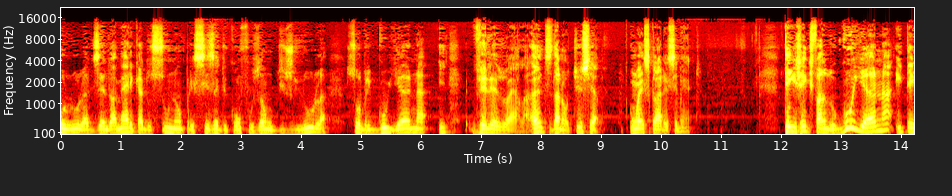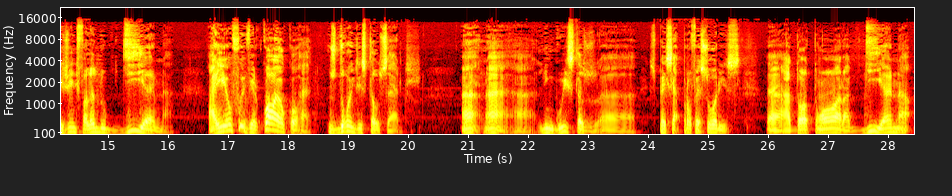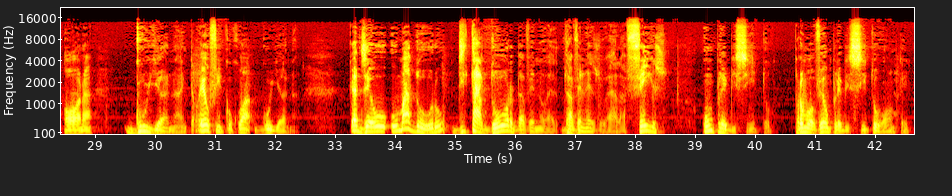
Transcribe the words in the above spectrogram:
o Lula dizendo: América do Sul não precisa de confusão, diz Lula sobre Guiana e Venezuela. Antes da notícia, um esclarecimento. Tem gente falando Guiana e tem gente falando Guiana. Aí eu fui ver qual é o correto. Os dois estão certos. Ah, ah, linguistas, ah, professores ah, adotam ora Guiana, ora Guiana. Então, eu fico com a Guiana. Quer dizer, o, o Maduro, ditador da, da Venezuela, fez um plebiscito, promoveu um plebiscito ontem,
